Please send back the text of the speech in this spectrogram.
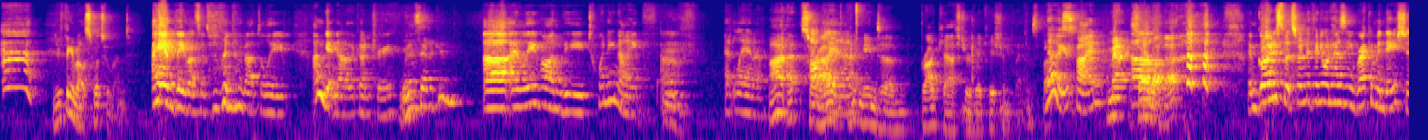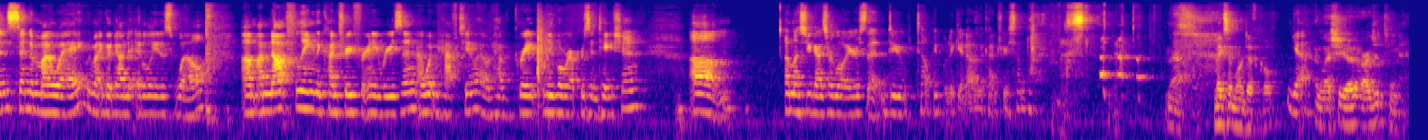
Ah! You're thinking about Switzerland. I am thinking about Switzerland. I'm about to leave. I'm getting out of the country. when is that again? Uh, I leave on the 29th of Atlanta. I, I, sorry, I, I didn't mean to broadcast your vacation plans. But No, you're fine. I mean, sorry Um, about that. I'm going to Switzerland. If anyone has any recommendations, send them my way. We might go down to Italy as well. Um, I'm not fleeing the country for any reason. I wouldn't have to. I would have great legal representation. Um, unless you guys are lawyers that do tell people to get out of the country sometimes. No, Makes it more difficult. yeah. unless you go to Argentina.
